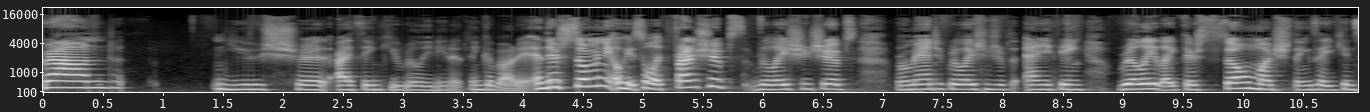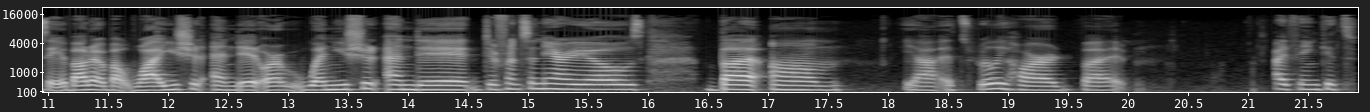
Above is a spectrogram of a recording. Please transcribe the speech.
ground you should i think you really need to think about it. And there's so many okay so like friendships relationships romantic relationships anything really like there's so much things that you can say about it about why you should end it or when you should end it different scenarios. But um yeah it's really hard but i think it's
